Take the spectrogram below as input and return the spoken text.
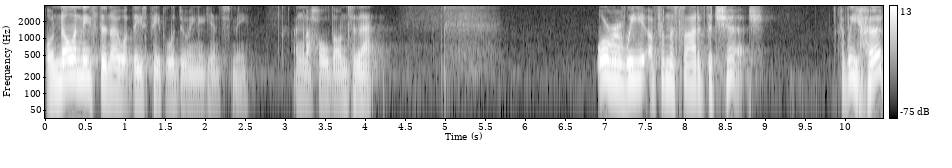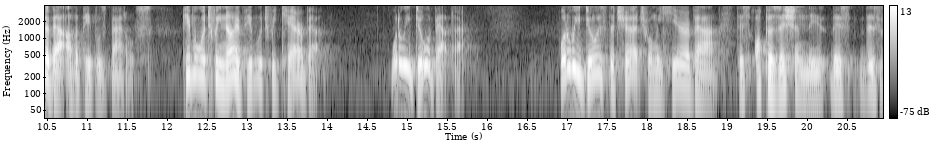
Or no one needs to know what these people are doing against me. I'm going to hold on to that. Or are we from the side of the church? Have we heard about other people's battles? People which we know, people which we care about. What do we do about that? What do we do as the church when we hear about this opposition, these, these, these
